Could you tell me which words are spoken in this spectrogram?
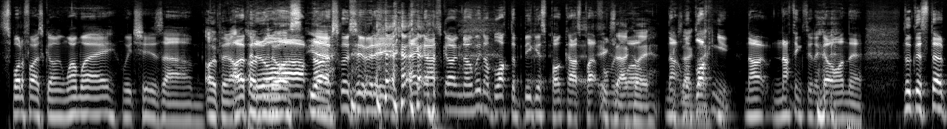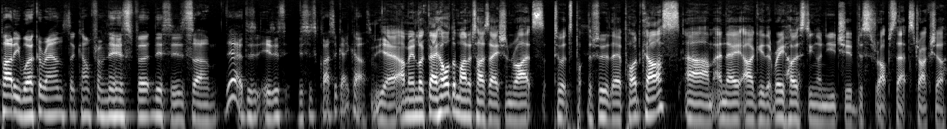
Spotify's going one way, which is um, Open up- open, open it all doors. up, no exclusivity. Acast going, no, we're gonna block the biggest podcast platform in the world. No, Exactly. we're blocking you. No, nothing's gonna go on there. Look, there's third-party workarounds that come from this, but this is, um, yeah, this, it is this is classic Acast. Yeah, I mean, look, they hold the monetization rights to its to their podcasts, um, and they argue that rehosting on YouTube disrupts that structure.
